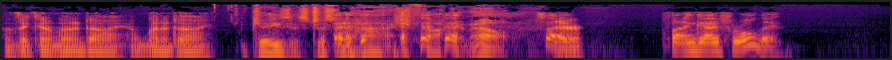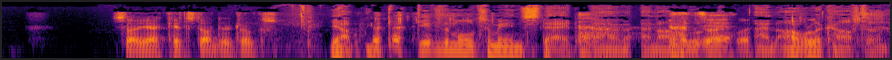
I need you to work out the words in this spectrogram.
and thinking, I'm going to die, I'm going to die. Jesus, just a hash. Fucking hell. So, Yeah. fun and games for all then. So yeah, kids don't do drugs. Yeah, give them all to me instead, um, and I will, Exactly. and I will look after them.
